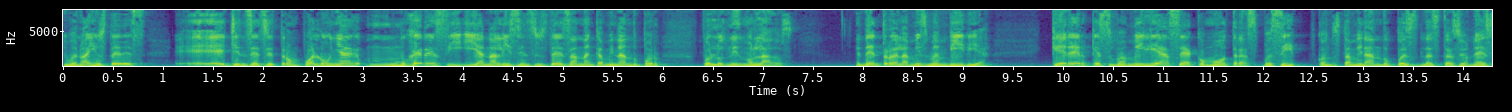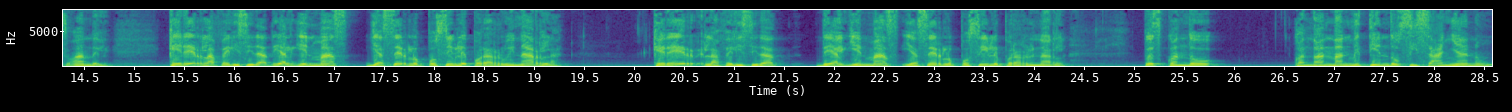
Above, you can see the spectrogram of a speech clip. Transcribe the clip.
Bueno, ahí ustedes échense ese trompo a uña, mujeres, y, y, analicen si ustedes andan caminando por, por los mismos lados dentro de la misma envidia. Querer que su familia sea como otras. Pues sí, cuando está mirando pues la situación, eso, ándele. Querer la felicidad de alguien más y hacer lo posible por arruinarla. Querer la felicidad de alguien más y hacer lo posible por arruinarla. Pues cuando, cuando andan metiendo cizaña, ¿no?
